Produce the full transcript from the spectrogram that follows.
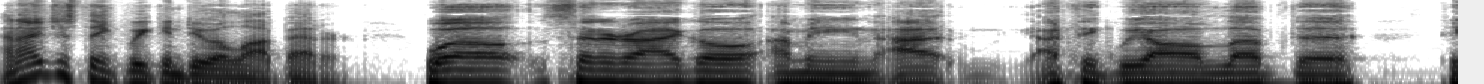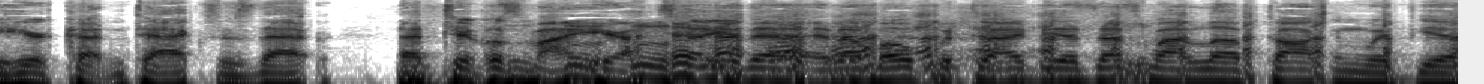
and I just think we can do a lot better. Well, Senator Eigel, I mean, I I think we all love to to hear cutting taxes. That that tickles my ear. I'll tell you that, and I'm open to ideas. That's why I love talking with you.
